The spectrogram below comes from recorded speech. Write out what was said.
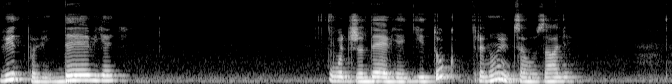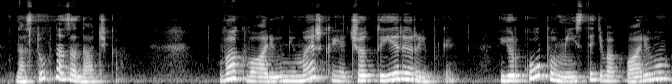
відповідь 9. Отже, 9 діток тренуються у залі. Наступна задачка. В акваріумі мешкає 4 рибки. Юрко помістить в акваріум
